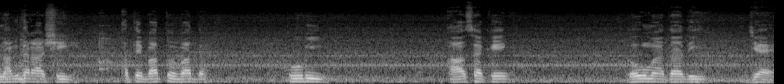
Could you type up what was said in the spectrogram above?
ਨਗਦ ਰਾਸ਼ੀ ਅਤੇ ਵੱਧ ਤੋਂ ਵੱਧ ਤੂੜੀ ਆ ਸਕੇ। ਗਊ ਮਾਤਾ ਦੀ ਜੈ।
